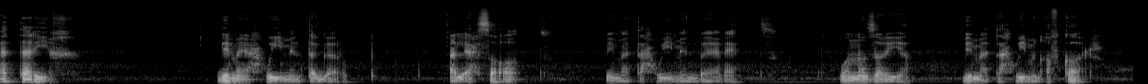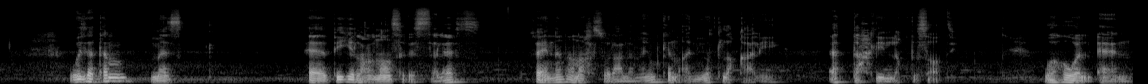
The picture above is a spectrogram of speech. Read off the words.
التاريخ بما يحويه من تجارب. الإحصاءات بما تحويه من بيانات. والنظرية بما تحويه من أفكار. وإذا تم مزج هذه العناصر الثلاث فإننا نحصل على ما يمكن أن يطلق عليه. التحليل الاقتصادي وهو الآن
